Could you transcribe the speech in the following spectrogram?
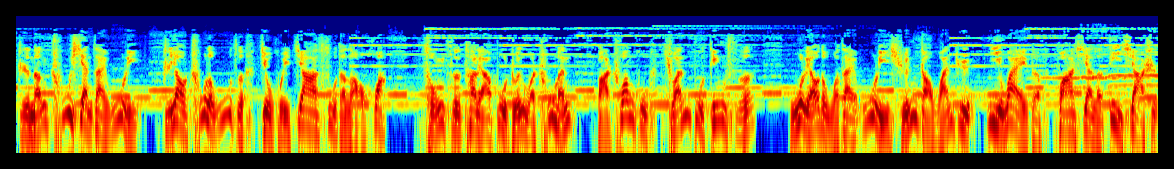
只能出现在屋里，只要出了屋子就会加速的老化。从此他俩不准我出门，把窗户全部钉死。无聊的我在屋里寻找玩具，意外的发现了地下室。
